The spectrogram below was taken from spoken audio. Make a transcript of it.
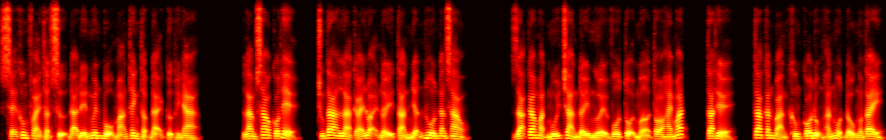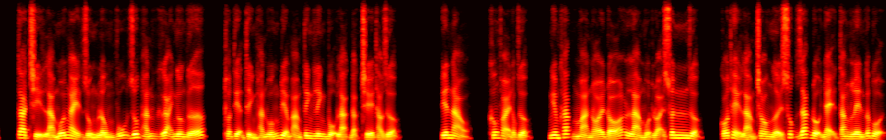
sẽ không phải thật sự đã đến nguyên bộ mãn thanh thập đại cực hình A. Làm sao có thể, chúng ta là cái loại nầy tàn nhẫn hôn đan sao. Dạ ca mặt mũi tràn đầy người vô tội mở to hai mắt, ta thể, ta căn bản không có đụng hắn một đầu ngón tay, ta chỉ là mỗi ngày dùng lông vũ giúp hắn gại ngương ngứa, thuận tiện thỉnh hắn uống điểm ám tinh linh bộ lạc đặc chế thảo dược. Tiên nào, không phải độc dược, nghiêm khắc mà nói đó là một loại xuân dược, có thể làm cho người xúc giác độ nhạy tăng lên gấp bội.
